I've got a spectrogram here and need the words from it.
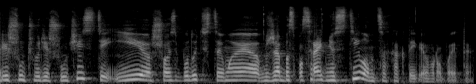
рішучу рішучість і щось будуть з цими вже безпосередньо з тілом цих активів робити.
